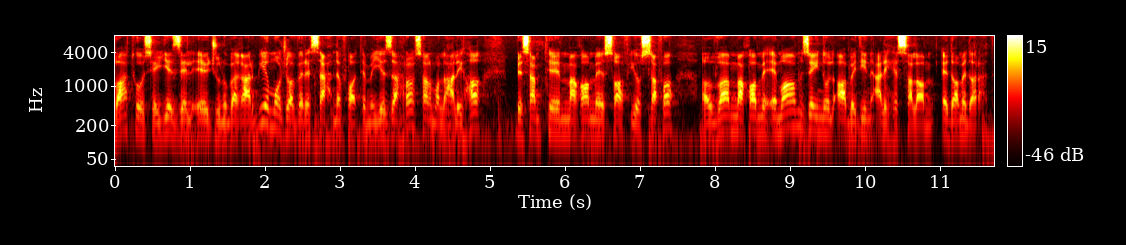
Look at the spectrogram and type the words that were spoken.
و توسعه زل جنوب غربی مجاور صحنه فاطمه زهرا سلام الله علیها به سمت مقام صافی و صفا و مقام امام زین العابدین علیه السلام ادامه دارد.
